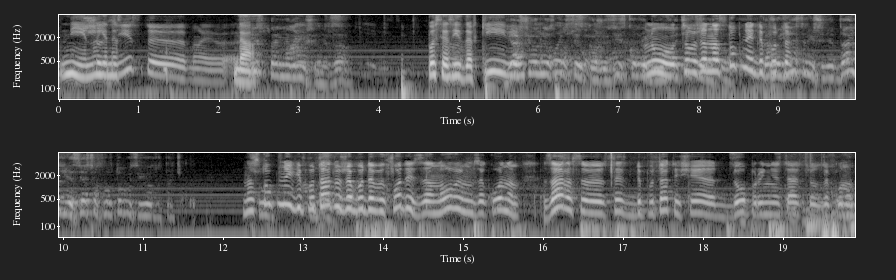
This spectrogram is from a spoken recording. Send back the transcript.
Ні, ну я не з'їзд е, має. да. З'їзд прийняв рішення, так. Після з'їзду в Я Києві. ще у нього спросив, кажу, з'їзд коли Ну, буде? це вже 24-го. наступний Кажу, депутат. є рішення? Да, є. Я зараз в автобусі його зустрічаю. Наступний депутат вже буде виходити за новим законом. Зараз е, це депутати ще до прийняття цього закону.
